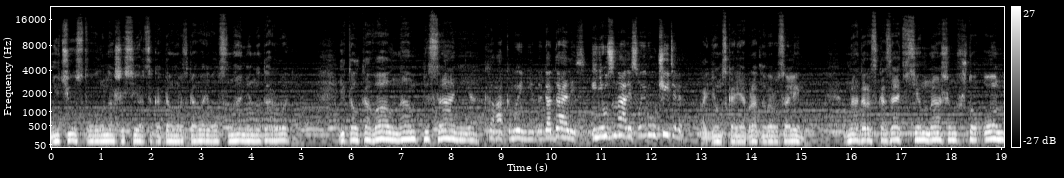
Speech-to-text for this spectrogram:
Не чувствовало наше сердце, когда он разговаривал с нами на дороге и толковал нам Писания? Как мы не догадались и не узнали своего учителя? Пойдем скорее обратно в Иерусалим. Надо рассказать всем нашим, что он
